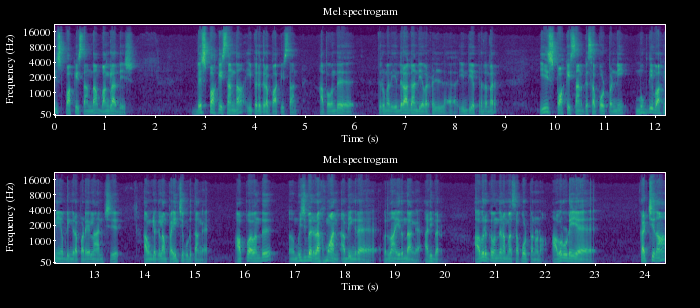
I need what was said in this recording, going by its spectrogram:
ஈஸ்ட் பாகிஸ்தான் தான் பங்களாதேஷ். வெஸ்ட் பாகிஸ்தான் தான் இப்போ இருக்கிற பாகிஸ்தான் அப்போ வந்து திருமதி இந்திரா காந்தி அவர்கள் இந்திய பிரதமர் ஈஸ்ட் பாகிஸ்தானுக்கு சப்போர்ட் பண்ணி முக்தி வாகினி அப்படிங்கிற படையெல்லாம் அனுப்பிச்சு அவங்களுக்கெல்லாம் பயிற்சி கொடுத்தாங்க. அப்போ வந்து முஜிபர் ரஹ்மான் அப்படிங்கிறவர் தான் இருந்தாங்க அதிபர். அவருக்கு வந்து நம்ம சப்போர்ட் பண்ணணும். அவருடைய கட்சி தான்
